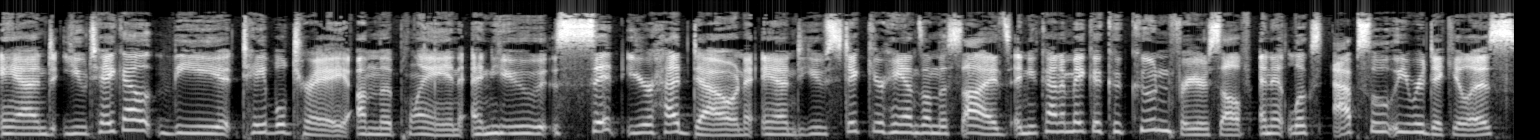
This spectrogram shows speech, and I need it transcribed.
and you take out the table tray on the plane and you sit your head down and you stick your hands on the sides and you kind of make a cocoon for yourself, and it looks absolutely ridiculous.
